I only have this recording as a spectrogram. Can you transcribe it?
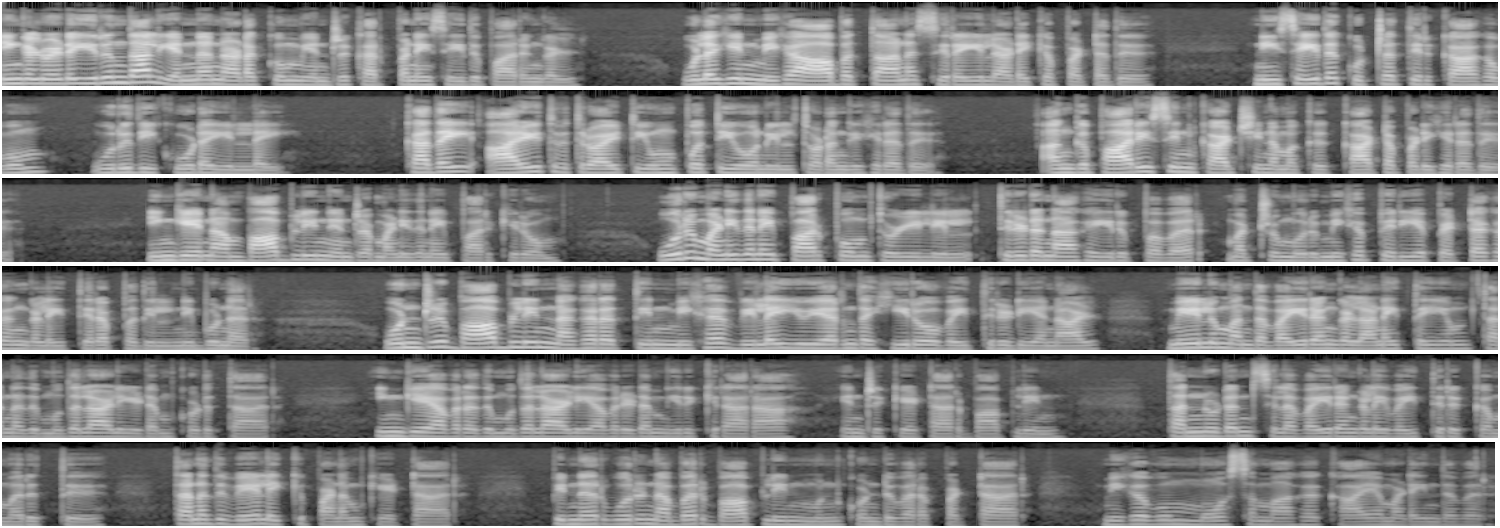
நீங்கள் விட இருந்தால் என்ன நடக்கும் என்று கற்பனை செய்து பாருங்கள். உலகின் மிக ஆபத்தான சிறையில் அடைக்கப்பட்டது. நீ செய்த குற்றத்திற்காகவும் உறுதி கூட இல்லை. கதை ஆயிரத்தி தொள்ளாயிரத்தி முப்பத்தி ஒன்றில் தொடங்குகிறது. அங்கு பாரிஸின் காட்சி நமக்கு காட்டப்படுகிறது. இங்கே நாம் பாப்லின் என்ற மனிதனை பார்க்கிறோம். ஒரு மனிதனை பார்ப்போம் தொழிலில் திருடனாக இருப்பவர் மற்றும் ஒரு மிகப்பெரிய பெட்டகங்களை திறப்பதில் நிபுணர். ஒன்று பாப்லின் நகரத்தின் மிக விலையுயர்ந்த ஹீரோவை திருடிய நாள் மேலும் அந்த வைரங்கள் அனைத்தையும் தனது முதலாளியிடம் கொடுத்தார். இங்கே அவரது முதலாளி அவரிடம் இருக்கிறாரா? என்று கேட்டார் பாப்லின். தன்னுடன் சில வைரங்களை வைத்திருக்க மறுத்து தனது வேலைக்கு பணம் கேட்டார். பின்னர் ஒரு நபர் பாப்லின் முன் கொண்டு வரப்பட்டார். மிகவும் மோசமாக காயமடைந்தவர்.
